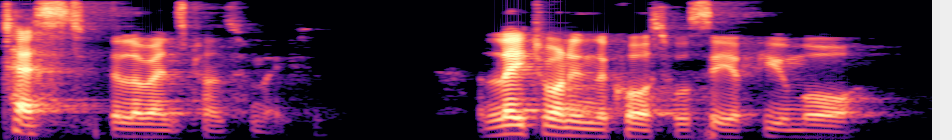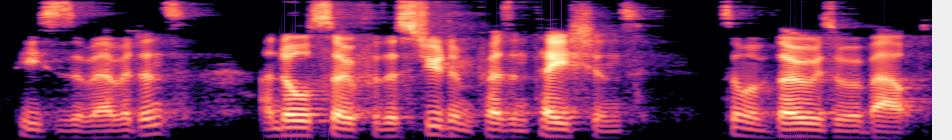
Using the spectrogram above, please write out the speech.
test the Lorentz transformation. And later on in the course, we'll see a few more pieces of evidence. And also for the student presentations, some of those are about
